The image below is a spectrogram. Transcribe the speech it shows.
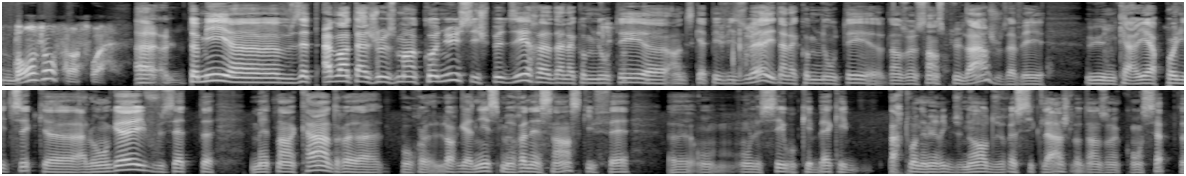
Bonjour, François. Euh, Tommy, euh, vous êtes avantageusement connu, si je peux dire, euh, dans la communauté handicapée visuelle et dans la communauté dans un sens plus large. Vous avez eu une carrière politique à Longueuil. Vous êtes maintenant cadre pour l'organisme Renaissance qui fait, on, le sait, au Québec et partout en Amérique du Nord, du recyclage dans un concept,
